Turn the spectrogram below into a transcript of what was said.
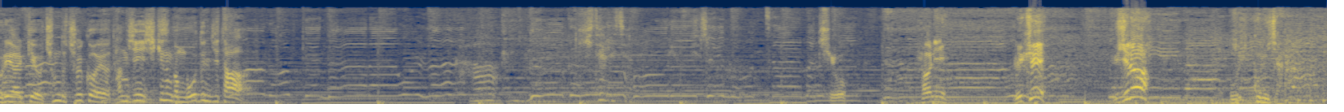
노래할게요. 춤도 출 거예요. 당신이 시키는 건 뭐든지 다. 가. 기다리자. 지호, 현이, 위키, 유진아 우리 꿈이잖아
